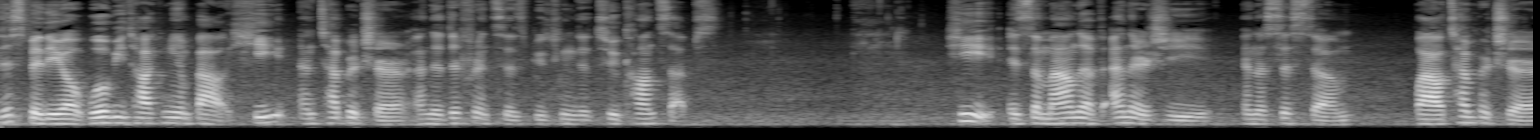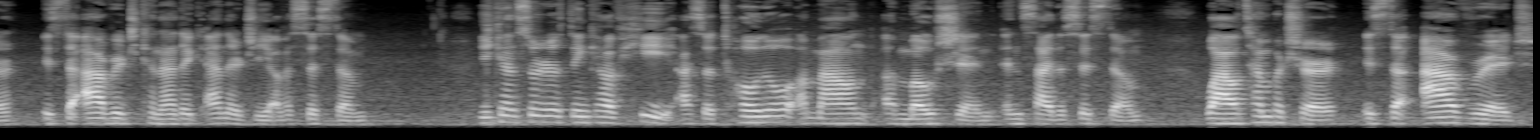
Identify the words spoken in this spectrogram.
this video, we'll be talking about heat and temperature and the differences between the two concepts. Heat is the amount of energy in a system, while temperature is the average kinetic energy of a system. You can sort of think of heat as the total amount of motion inside the system, while temperature is the average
